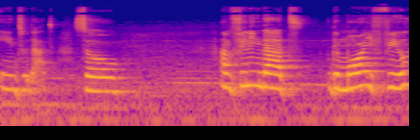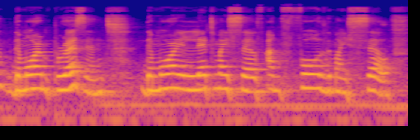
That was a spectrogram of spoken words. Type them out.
into that. So, I'm feeling that the more I feel, the more I'm present, the more I let myself unfold myself.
